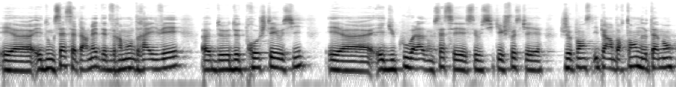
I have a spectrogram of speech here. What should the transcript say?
Et, et, donc ça, ça permet d'être vraiment drivé, de, de te projeter aussi. Et, et, du coup, voilà, donc ça, c'est aussi quelque chose qui est, je pense, hyper important, notamment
